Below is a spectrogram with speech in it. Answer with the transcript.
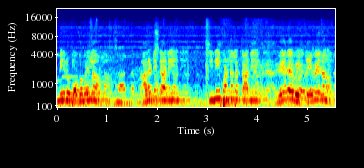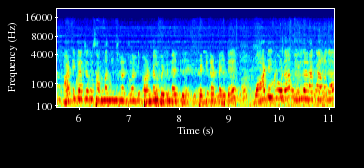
మీరు ఒకవేళ అరటి కానీ చినీ పంటలకు కానీ వేరే ఏవైనా హార్టికల్చర్కి సంబంధించినటువంటి పంటలు పెట్టిన పెట్టినట్టయితే వాటికి కూడా వివిధ రకాలుగా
